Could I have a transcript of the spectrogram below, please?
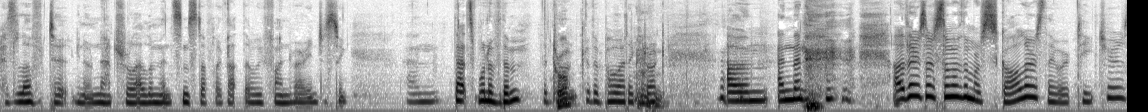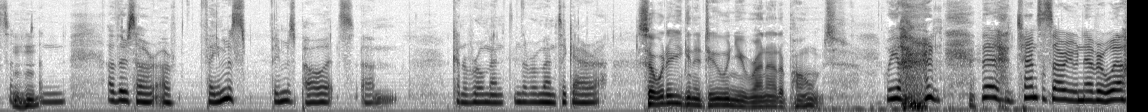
his love to you know natural elements and stuff like that that we find very interesting. Um, that's one of them, the Cool. drunk, the poetic drunk. Um, and then others are some of them are scholars. They were teachers, and, Mhm. and others are, are famous famous poets, um, kind of romant in the Romantic era. So, what are you going to do when you run out of poems? We are the chances are you never will,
